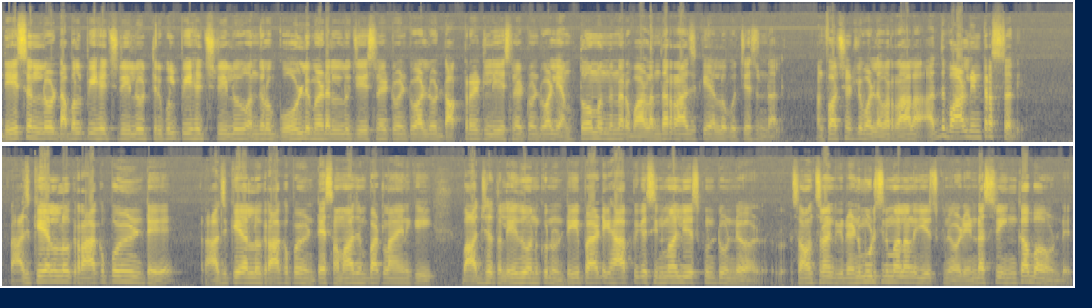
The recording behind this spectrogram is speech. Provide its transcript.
దేశంలో డబుల్ పిహెచ్డీలు ట్రిపుల్ పిహెచ్డీలు అందులో గోల్డ్ మెడల్లు చేసినటువంటి వాళ్ళు డాక్టరేట్లు చేసినటువంటి వాళ్ళు ఎంతోమంది ఉన్నారు. వాళ్ళందరూ రాజకీయాల్లోకి వచ్చేసి ఉండాలి. అన్ఫార్చునేట్లీ వాళ్ళు ఎవరు రాలా? అది వాళ్ళ ఇంట్రెస్ట్ అది. రాజకీయాల్లోకి రాకపోయి ఉంటే రాజకీయాల్లోకి రాకపోయి ఉంటే సమాజం పట్ల ఆయనకి బాధ్యత లేదు అనుకుని ఉంటే ఈ పాటికి హ్యాపీగా సినిమాలు చేసుకుంటూ ఉండేవాడు. సంవత్సరానికి రెండు మూడు సినిమాలను చేసుకునేవాడు. ఇండస్ట్రీ ఇంకా బాగుండేది.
